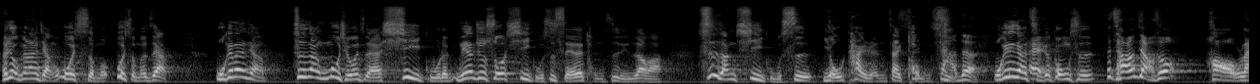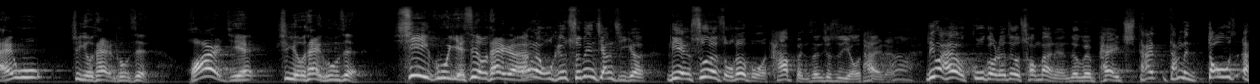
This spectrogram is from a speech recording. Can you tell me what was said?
而且我跟他讲，为什么为什么这样？我跟他讲，事实上目前为止啊，矽谷的，人家就说戏股是谁在统治，你知道吗？事实上，矽谷是犹太人在统治。假的，我跟你讲几个公司。那常常讲说，好莱坞是犹太人控制，华尔街是犹太人控制，戏骨也是犹太人。当然，我可以随便讲几个。脸书的佐克伯他本身就是犹太人，另外还有 Google 的这个创办人这个 Page，他他们都呃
